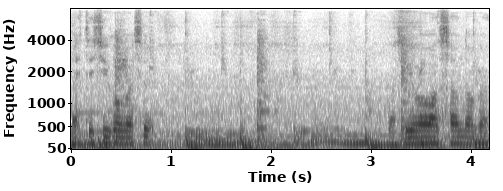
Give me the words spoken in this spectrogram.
a este chico va a sigo avanzando acá.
